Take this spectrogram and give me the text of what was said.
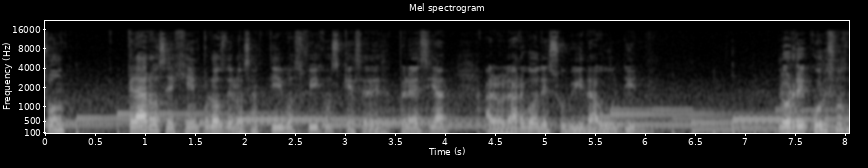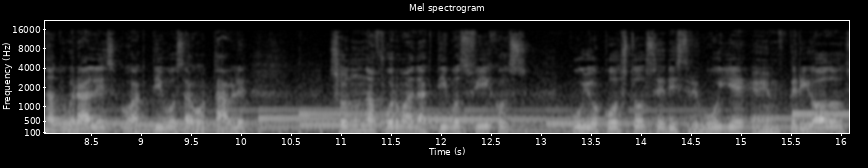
son claros ejemplos de los activos fijos que se desprecian a lo largo de su vida útil. Los recursos naturales o activos agotables son una forma de activos fijos cuyo costo se distribuye en periodos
